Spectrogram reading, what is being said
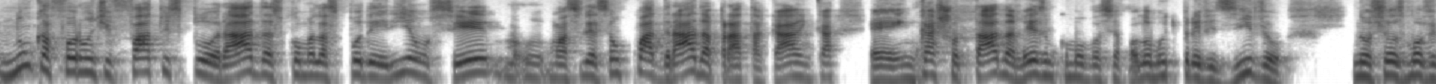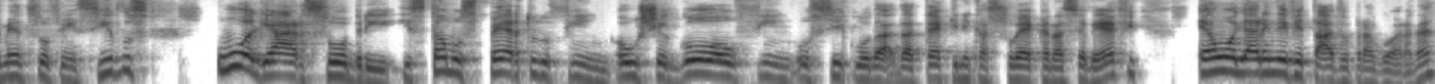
nunca foram de fato exploradas como elas poderiam ser, uma seleção quadrada para atacar, enca é, encaixotada mesmo, como você falou, muito previsível nos seus movimentos ofensivos. O olhar sobre estamos perto do fim ou chegou ao fim o ciclo da, da técnica sueca na CBF é um olhar inevitável para agora, né?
